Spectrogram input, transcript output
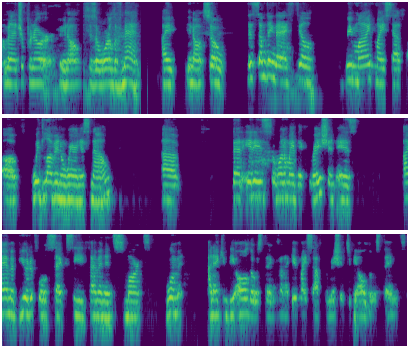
I'm an entrepreneur, you know, this is a world of men. I, you know, so there's something that I still remind myself of with love and awareness now. Uh, that it is so one of my declaration is I am a beautiful, sexy, feminine, smart woman and I can be all those things. And I give myself permission to be all those things.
